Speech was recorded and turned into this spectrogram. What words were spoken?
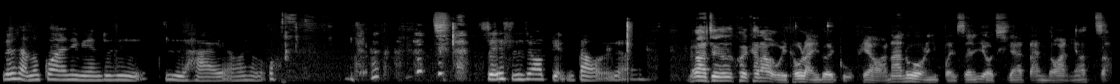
没有想到挂在那边就是自嗨，然后想说，随时就要点到了这样。那就是会看到委托栏一堆股票啊。那如果你本身有其他单的话，你要找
